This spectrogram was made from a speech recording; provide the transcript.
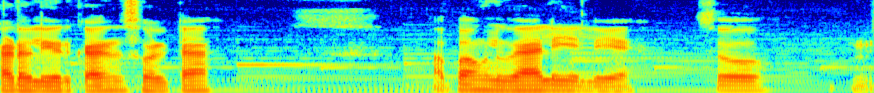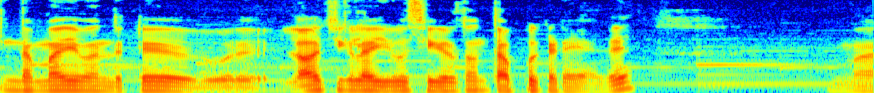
கடவுள் இருக்காதுன்னு சொல்லிட்டா அப்போ அவங்களுக்கு வேலையே இல்லையே. ஸோ இந்த மாதிரி வந்துட்டு ஒரு லாஜிக்கலாக யோசிக்கிறதும் தப்பு கிடையாது. நம்ம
